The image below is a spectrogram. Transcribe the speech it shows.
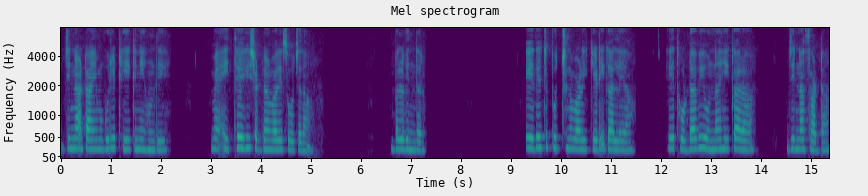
ਜਿੰਨਾ ਟਾਈਮ ਗੁਰੀ ਠੀਕ ਨਹੀਂ ਹੁੰਦੀ, ਮੈਂ ਇੱਥੇ ਹੀ ਛੱਡਣ ਬਾਰੇ ਸੋਚਦਾ। ਬਲਵਿੰਦਰ ਇਹਦੇ ਚ ਪੁੱਛਣ ਵਾਲੀ ਕਿਹੜੀ ਗੱਲ ਆ ਇਹ ਤੁਹਾਡਾ ਵੀ ਓਨਾ ਹੀ ਘਰ ਆ ਜਿੰਨਾ ਸਾਡਾ।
